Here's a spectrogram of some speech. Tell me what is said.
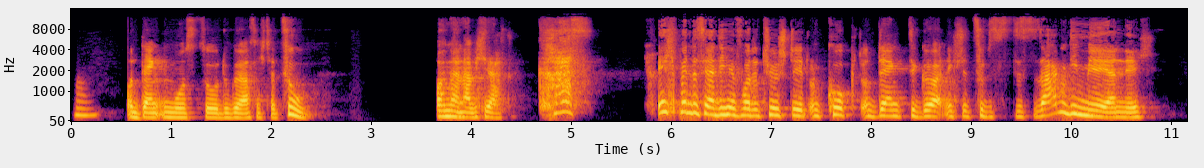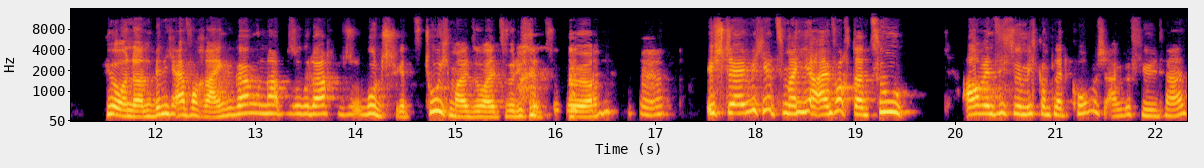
mhm. und denken musst, so, du gehörst nicht dazu. Und dann habe ich gedacht, krass, ich bin das ja, die hier vor der Tür steht und guckt und denkt, sie gehört nicht dazu. Das, das sagen die mir ja nicht. Ja, und dann bin ich einfach reingegangen und habe so gedacht, gut, jetzt tue ich mal so, als würde ich dazu gehören. ja. Ich stelle mich jetzt mal hier einfach dazu. Auch wenn es sich für mich komplett komisch angefühlt hat.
